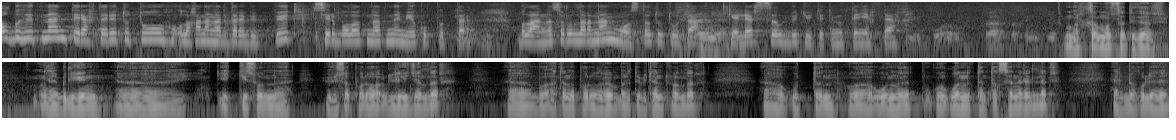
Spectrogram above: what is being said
Ол бұғытынан теряқтары туту улахан аңардары бүппүт, сир болатынатын әме күппуттар. Бұлаңы сұруларынан моста тутута. Келер сыл бүт үтеті мүктен ектәқ. Марқа мостатыгар білген туралар уттан оннаттан тақсан әрелер. Әлбе құлы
